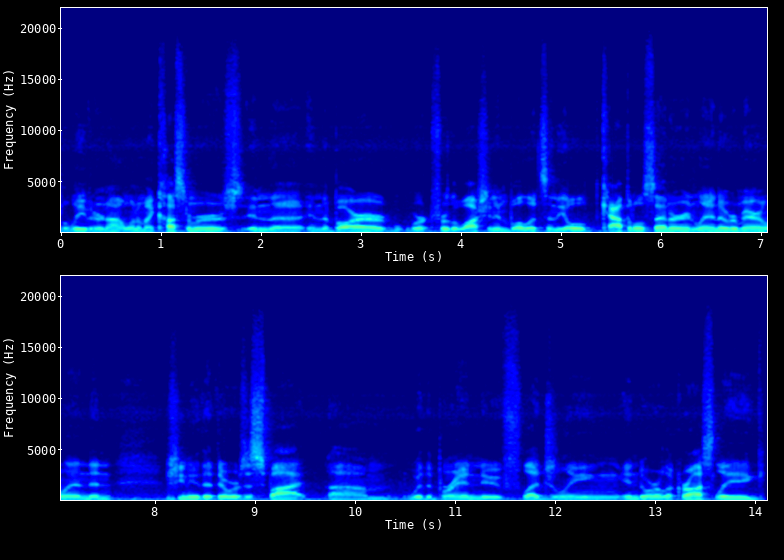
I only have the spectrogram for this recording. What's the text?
believe it or not, one of my customers in the in the bar worked for the Washington Bullets in the old Capital Center in Landover, Maryland, and she knew that there was a spot um, with a brand new fledgling indoor lacrosse league.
